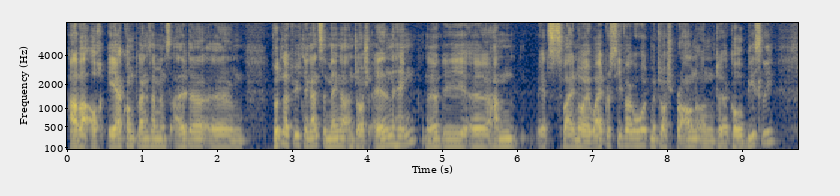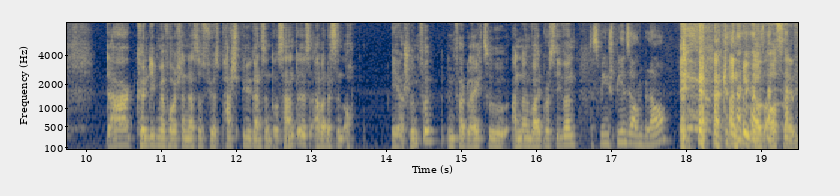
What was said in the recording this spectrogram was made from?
Aber auch er kommt langsam ins Alter. Ähm, wird natürlich eine ganze Menge an Josh Allen hängen. Ne? Die äh, haben jetzt zwei neue Wide Receiver geholt mit Josh Brown und äh, Cole Beasley. Da könnte ich mir vorstellen, dass es fürs Passspiel ganz interessant ist, aber das sind auch eher Schlümpfe im Vergleich zu anderen Wide Receivers. Deswegen spielen sie auch in Blau? Kann durchaus auch sein.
